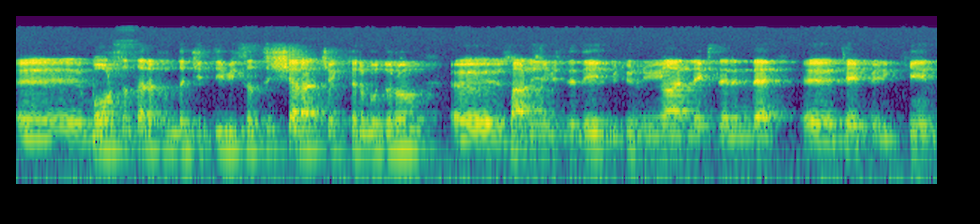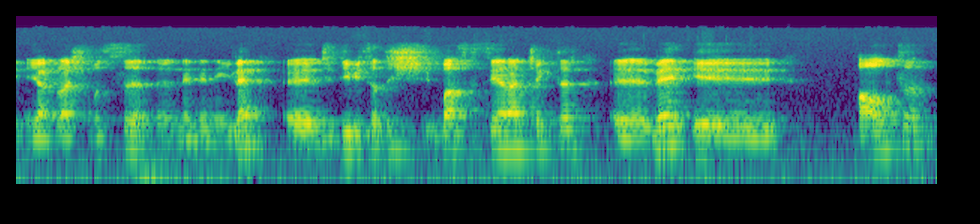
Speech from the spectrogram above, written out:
e, borsa tarafında ciddi bir satış yaratacaktır bu durum. E, sadece bizde değil bütün dünya endekslerinde e, tapering'in yaklaşması e, nedeniyle e, ciddi bir satış baskısı yaratacaktır. E, ve e, altın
